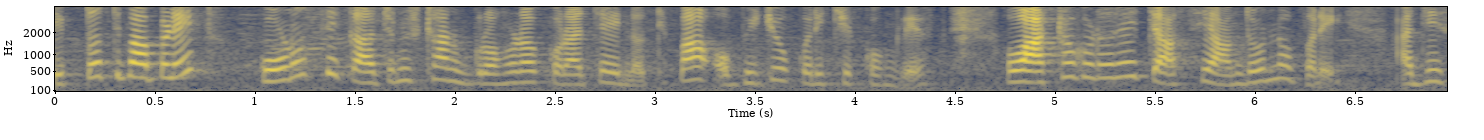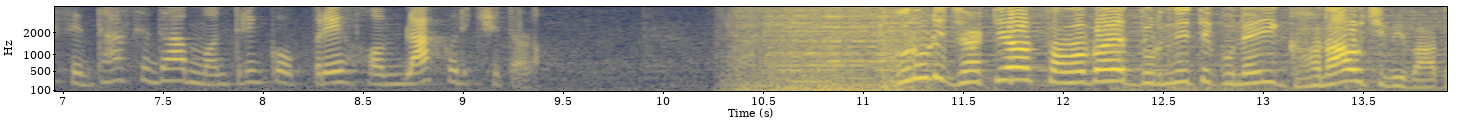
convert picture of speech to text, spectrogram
ଲିପ୍ତ ଥିବାବେଳେ କୌଣସି କାର୍ଯ୍ୟାନୁଷ୍ଠାନ ଗ୍ରହଣ କରାଯାଇନଥିବା ଅଭିଯୋଗ କରିଛି କଂଗ୍ରେସ ଓ ଆଠଗଡ଼ରେ ଚାଷୀ ଆନ୍ଦୋଳନ ପରେ ଆଜି ସିଧାସିଧା ମନ୍ତ୍ରୀଙ୍କ ଉପରେ ହମଲା କରିଛି ଦଳ गुरुडी झाटिया समवाय दुर्नीति को नहीं घनाऊँच बद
